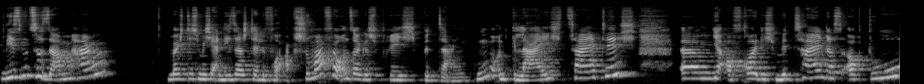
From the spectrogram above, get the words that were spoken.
in diesem Zusammenhang möchte ich mich an dieser Stelle vorab schon mal für unser Gespräch bedanken und gleichzeitig ähm, ja auch freudig mitteilen, dass auch du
